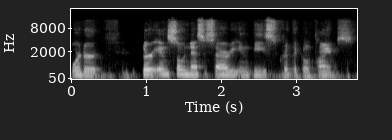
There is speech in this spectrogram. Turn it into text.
order, therein so necessary in these critical times,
